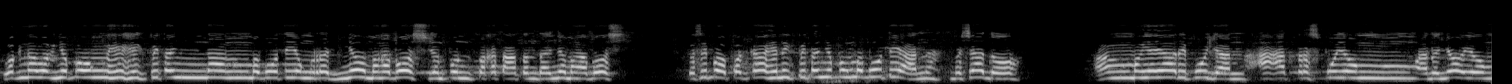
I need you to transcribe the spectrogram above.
Wag na wag nyo pong hihigpitan ng mabuti yung rod nyo, mga boss. Yan pong pakatatandaan nyo, mga boss. Kasi po, pagka hinigpitan nyo pong mabuti yan, masyado, ang mangyayari po dyan, aatras po yung, ano nyo, yung,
